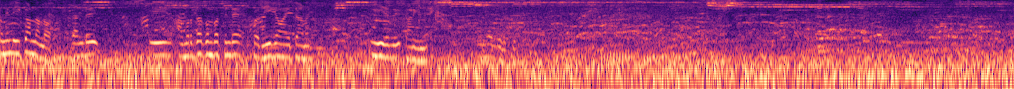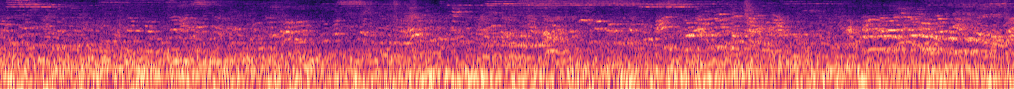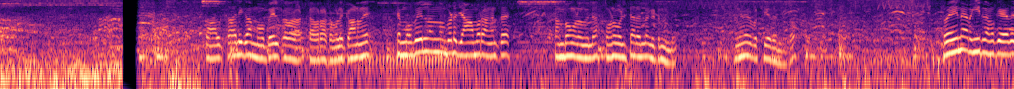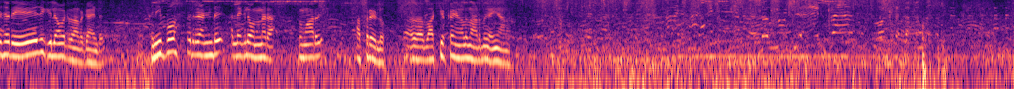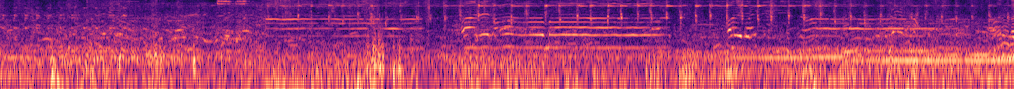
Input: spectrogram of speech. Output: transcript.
മുന്നിൽ ഈ കാണുന്നുണ്ടോ രണ്ട് ഈ അമൃതകുംഭത്തിന്റെ പ്രതീകമായിട്ടാണ് ഈ ഇത് കാണിക്കുന്നത്. താൽക്കാലിക മൊബൈൽ ടവർ ടവറാട്ടോ. നമ്മൾ കാണുന്നത് പക്ഷേ മൊബൈലിനൊന്നും ഇവിടെ ജാമർ അങ്ങനത്തെ സംഭവങ്ങളൊന്നുമില്ല. ഫോൺ വിളിച്ചാലെല്ലാം കിട്ടുന്നുണ്ട്. അങ്ങനെ ഒരു പ്രത്യേകത ഉണ്ട് കേട്ടോ. ട്രെയിൻ ഇറങ്ങിയിട്ട് നമുക്ക് ഏകദേശം ഒരു ഏഴ് കിലോമീറ്റർ നടക്കാനുണ്ട്. ഇനിയിപ്പോൾ ഒരു രണ്ട് അല്ലെങ്കിൽ ഒന്നര സുമാർ അത്രയേ ഉള്ളൂ. ബാക്കിയൊക്കെ ഞങ്ങൾ നടന്നു കഴിഞ്ഞാണ്. അതാണ്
